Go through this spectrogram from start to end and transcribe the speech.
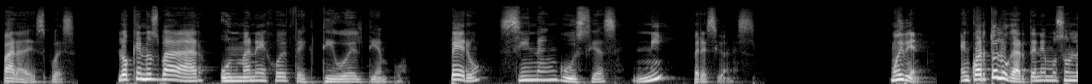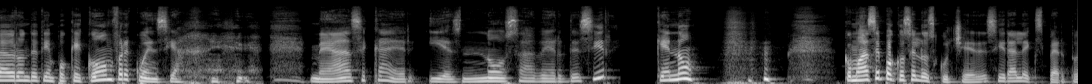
para después, lo que nos va a dar un manejo efectivo del tiempo, pero sin angustias ni presiones. Muy bien, En cuarto lugar tenemos un ladrón de tiempo que con frecuencia me hace caer y es no saber decir que no. Como hace poco se lo escuché decir al experto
